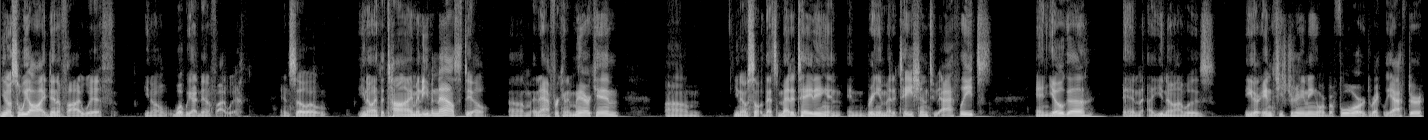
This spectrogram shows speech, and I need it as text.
you know, so we all identify with, you know, what we identify with. And so, you know, at the time, and even now still, um, an African American, um, you know, so that's meditating and, and bringing meditation to athletes and yoga. And, uh, you know, I was either in teacher training or before or directly after,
